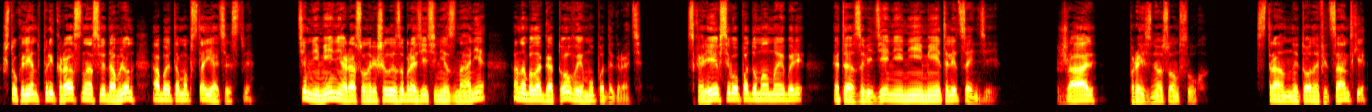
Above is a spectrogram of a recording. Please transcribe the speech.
что клиент прекрасно осведомлен об этом обстоятельстве. Тем не менее, раз он решил изобразить незнание, она была готова ему подыграть. Скорее всего, подумал Мэйбери, это заведение не имеет лицензии. «Жаль», — произнес он вслух. Странный тон официантки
